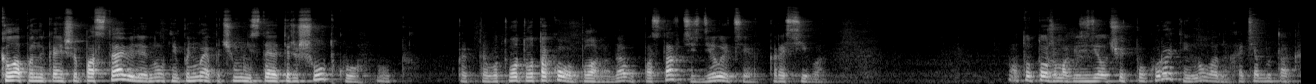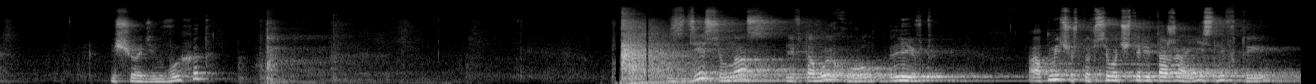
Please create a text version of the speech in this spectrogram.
Клапаны, конечно, поставили, но вот не понимаю, почему не ставят решетку. Вот как-то вот, вот, вот такого плана, да, вот поставьте, сделайте красиво. Ну, тут тоже могли сделать чуть поаккуратнее, ну ладно, хотя бы так. Еще один выход. Здесь у нас лифтовой холл, лифт. Отмечу, что всего 4 этажа, есть лифты.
